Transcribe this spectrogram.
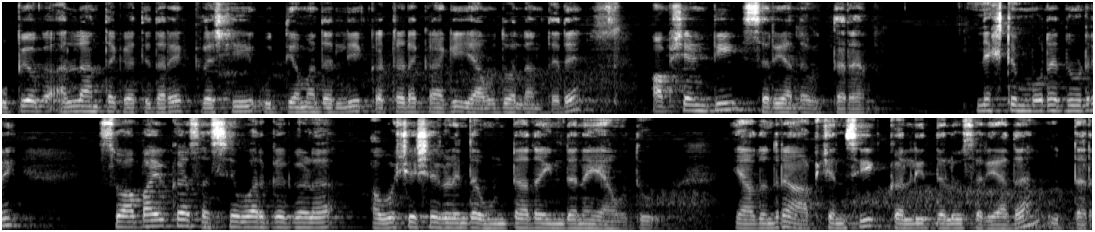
ಉಪಯೋಗ ಅಲ್ಲ ಅಂತ ಕೇಳ್ತಿದ್ದಾರೆ. ಕೃಷಿ ಉದ್ಯಮದಲ್ಲಿ ಕಟ್ಟಡಕ್ಕಾಗಿ ಯಾವುದು ಅಲ್ಲ ಅಂತ ಇದೆ. ಆಪ್ಷನ್ ಡಿ ಸರಿಯಾದ ಉತ್ತರ. ನೆಕ್ಸ್ಟ್ ಮೂರನೇದು ನೋಡ್ರಿ. ಸ್ವಾಭಾವಿಕ ಸಸ್ಯವರ್ಗಗಳ ಅವಶೇಷಗಳಿಂದ ಉಂಟಾದ ಇಂಧನ ಯಾವುದು? ಯಾವುದಂದರೆ ಆಪ್ಷನ್ ಸಿ ಕಲ್ಲಿದ್ದಲು ಸರಿಯಾದ ಉತ್ತರ.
